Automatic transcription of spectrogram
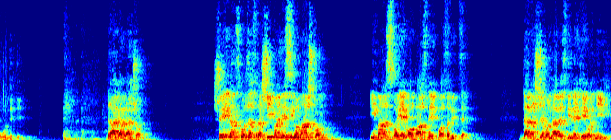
uputiti. Draga braćo, šetansko zastrašivanje silomaštvom ima svoje opasne posljedice. Danas ćemo navesti neke od njih.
